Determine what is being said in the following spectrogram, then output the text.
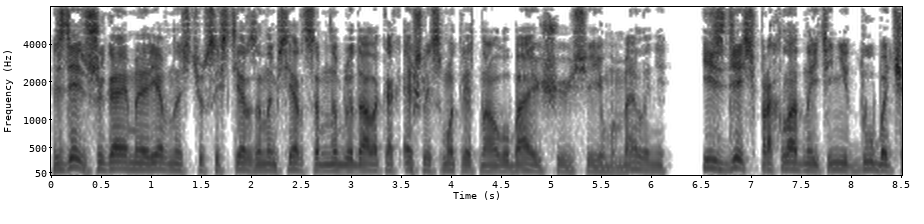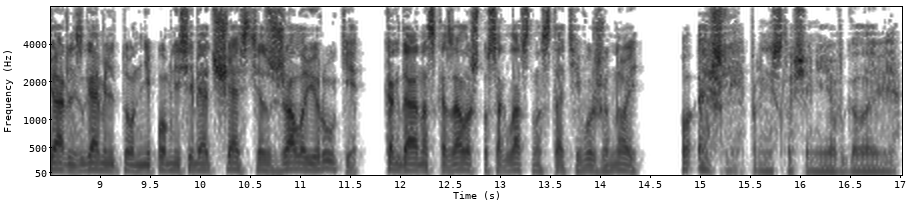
Здесь, сжигаемая ревностью с истерзанным сердцем, наблюдала, как Эшли смотрит на улыбающуюся ему Мелани и здесь, в прохладной тени дуба, Чарльз Гамильтон, не помня себя от счастья, сжал ее руки, когда она сказала, что согласна стать его женой. «О, Эшли!» — пронеслось у нее в голове.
